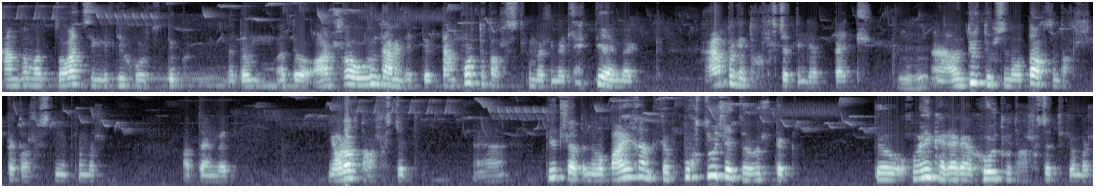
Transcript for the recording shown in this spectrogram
хамхан бол 6 цингэл тийх хурддаг. Одоо одоо орлогоо өрн таран хийдэг, дампууртад тоглолцдог юм бол ингээ Латин Америк, Африкийн тоглолцоод ингээ байдал. Аа өндөр төвшөнд удаан хугацаанд тоглолттой тоглолцдог юм бол одоо ингээ Европ тоглолцоод аа Тэгэл одоо нөгөө багийнхаа төлөө бүх зүйлээ зориулдаг Тэгээ хувийн карьераа хөөдгөө толгочод гэх юм бол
